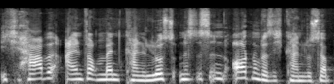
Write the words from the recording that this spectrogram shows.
ich habe einfach im Moment keine Lust und es ist in Ordnung, dass ich keine Lust habe.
